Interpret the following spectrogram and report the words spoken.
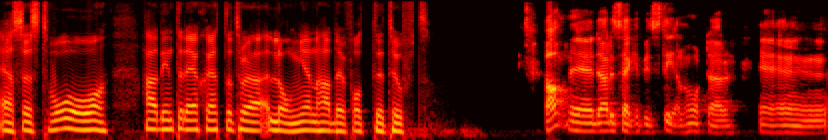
SS2 och hade inte det skett, då tror jag Lången hade fått det tufft. Ja, eh, det hade säkert blivit stenhårt där. Eh,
